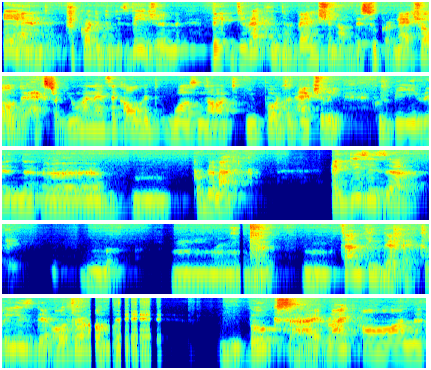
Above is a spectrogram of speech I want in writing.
And according to this vision, the direct intervention of the supernatural, or the extra-human, as I call it, was not important. Actually, could be even uh, mm, problematic. And this is a, mm, mm, something that at least the author of the books I write on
